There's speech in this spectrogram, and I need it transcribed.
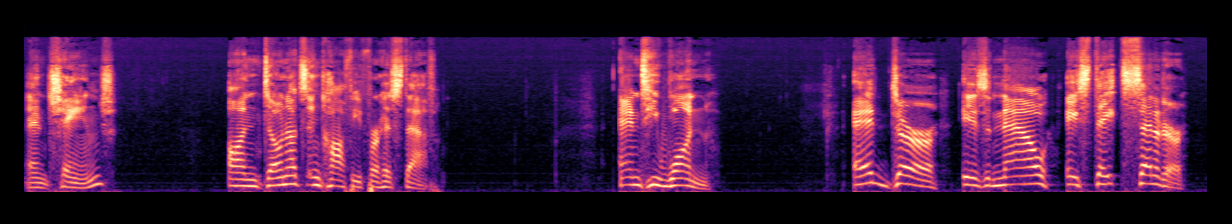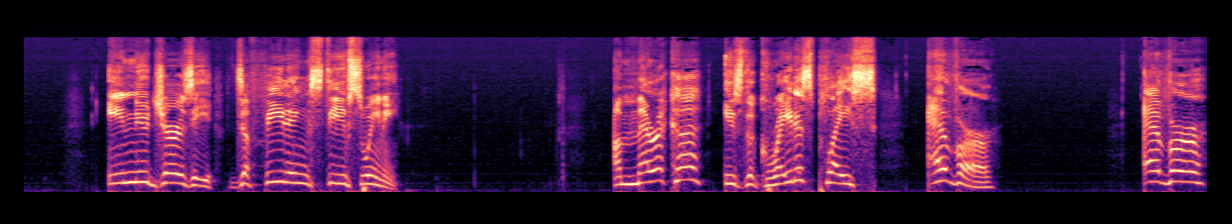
and change on donuts and coffee for his staff. And he won. Ed Durr is now a state senator in New Jersey, defeating Steve Sweeney. America is the greatest place ever, ever,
